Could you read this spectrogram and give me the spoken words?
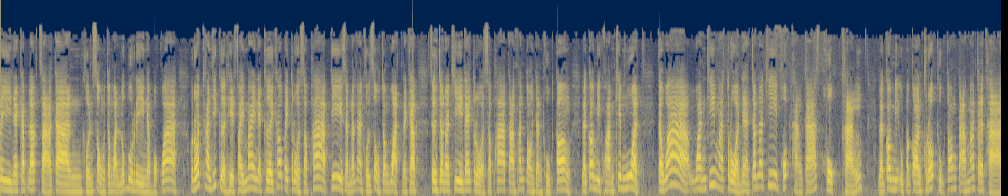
รีนะครับรักษาการขนส่งจังหวัดลบบุรีเนี่ยบอกว่ารถคันที่เกิดเหตุไฟไหม้เนี่ยเคยเข้าไปตรวจสภาพที่สำนักงานขนส่งจังหวัดนะครับซึ่งเจ้าหน้าที่ได้ตรวจสภาพตามขั้นตอนอย่างถูกต้อง แล้วก็มีความเข้มงวด แต่ว่าวันที่มาตรวจเนี่ยเจ้าหน้าที่พบถังก๊าซ6ถังแล้วก็มีอุปกรณ์ครบถูกต้องตามมาตรฐาน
